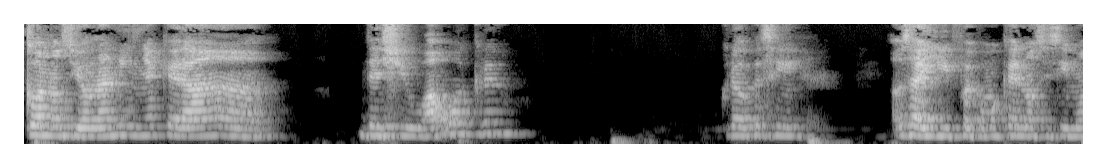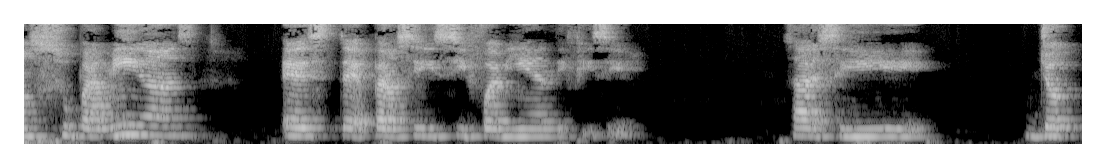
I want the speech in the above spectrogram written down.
conoció a una niña que era de Chihuahua, creo. Creo que sí. O sea, y fue como que nos hicimos súper amigas. Este, pero sí, sí fue bien difícil. ¿Sabes? Sí. Yo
